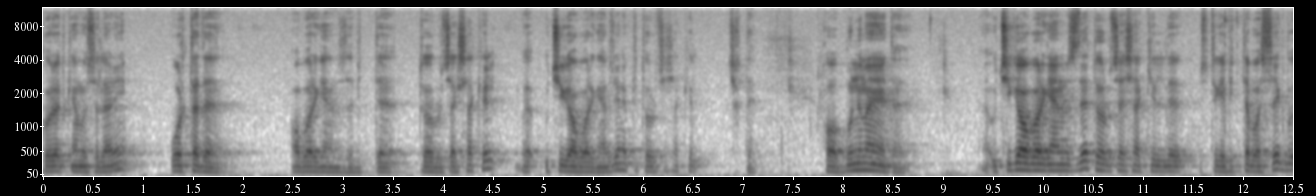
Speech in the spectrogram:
ko'rayotgan bo'lsalaring o'rtada olib borganimizda bitta to'rtburchak shakl va uchiga olib borganimizda yana bitta to'rtburchak shakl chiqdi. Ho'p bu nimani aytadi. Uchiga olib borganimizda to'rtburchak shaklni ustiga bitta bossak bu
